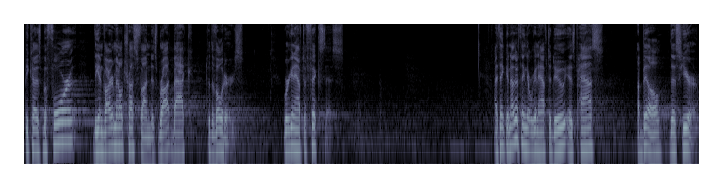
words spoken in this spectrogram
Because before the Environmental Trust Fund is brought back to the voters, we're going to have to fix this. I think another thing that we're going to have to do is pass a bill this year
